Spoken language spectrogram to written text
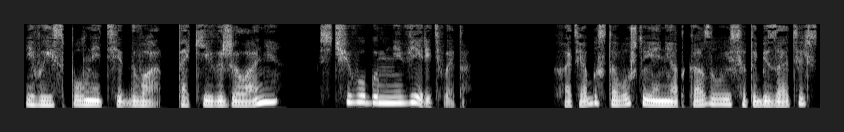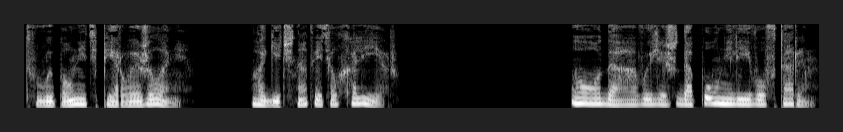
И вы исполните два таких желания? С чего бы мне верить в это? Хотя бы с того, что я не отказываюсь от обязательств выполнить первое желание. Логично ответил Хольер. О, да, вы лишь дополнили его вторым.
